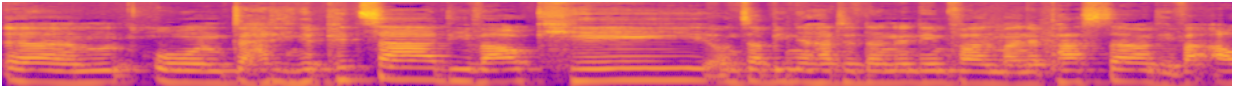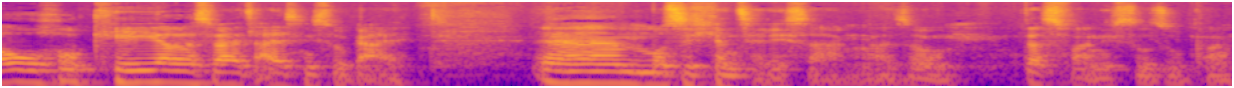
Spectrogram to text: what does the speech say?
Ähm, und da hatte ich eine Pizza, die war okay. Und Sabine hatte dann in dem Fall meine Pasta und die war auch okay, aber das war jetzt alles nicht so geil. Ähm, muss ich ganz ehrlich sagen. Also, das war nicht so super.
